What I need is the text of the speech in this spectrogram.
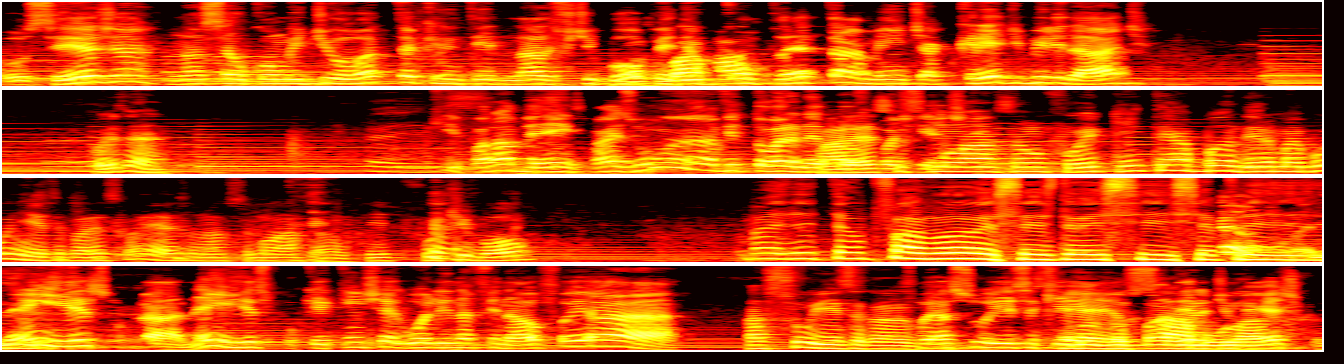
Ou seja, nasceu como idiota, que não entende nada de futebol, Vamos perdeu babar. completamente a credibilidade. Pois é. É. Que parabéns, mais uma vitória, né, Parece que a simulação foi quem tem a bandeira mais bonita. Parece que foi essa a nossa simulação. Porque futebol. Mas então, por favor, vocês dois se, se apresentem. nem isso, cara, nem isso, porque quem chegou ali na final foi a, A Suíça, cara. foi a Suíça, que é bandeira de Samu lá. México.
